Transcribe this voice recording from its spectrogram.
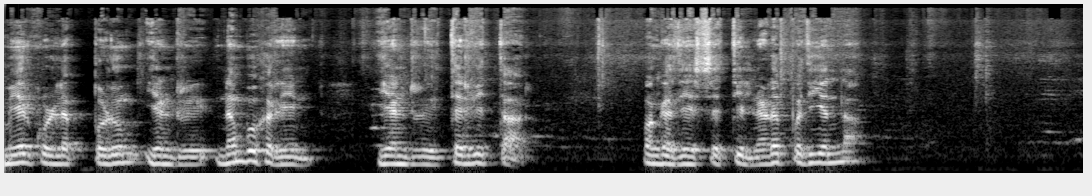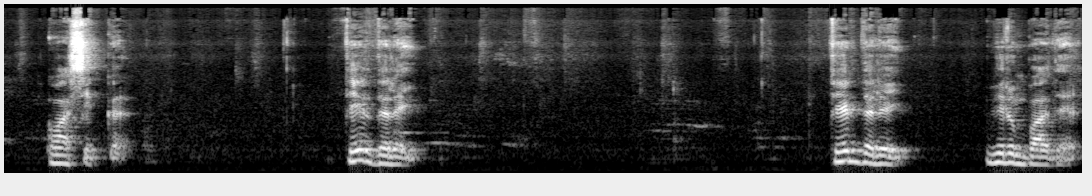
மேற்கொள்ளப்படும் என்று நம்புகிறேன் என்று தெரிவித்தார். வங்கதேசத்தில் நடப்பது என்ன? வாசிக்க. தேர்தலை தேர்தலை விரும்பாத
